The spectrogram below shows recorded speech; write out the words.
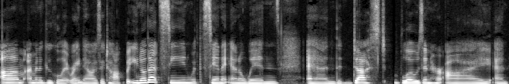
Um, I'm gonna Google it right now as I talk. But you know that scene with Santa Ana winds and the dust blows in her eye, and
